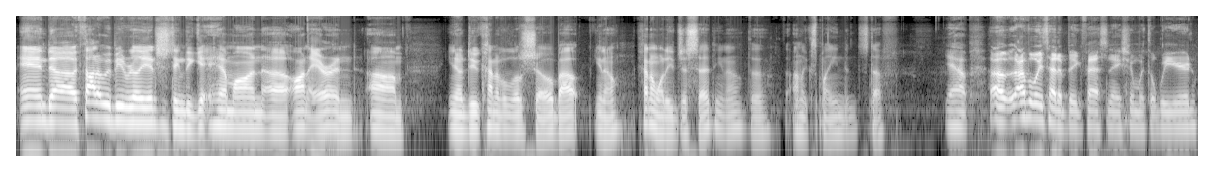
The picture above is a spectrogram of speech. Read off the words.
and uh, I thought it would be really interesting to get him on uh, on air and um, you know do kind of a little show about you know kind of what he just said, you know the, the unexplained and stuff. Yeah, uh, I've always had a big fascination with the weird.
